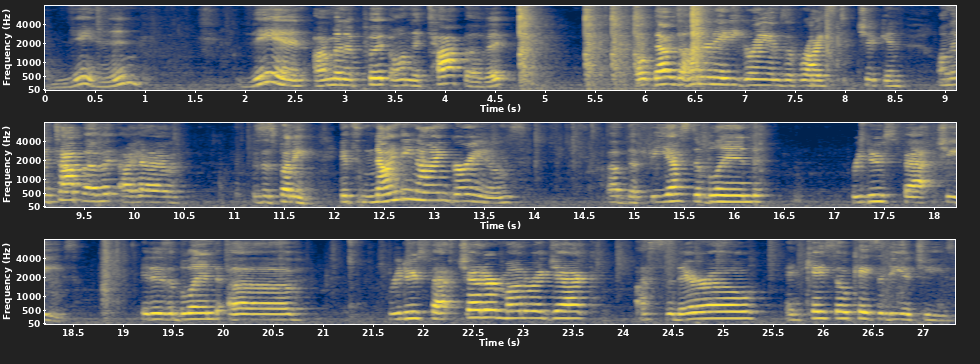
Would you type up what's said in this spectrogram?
And then, then I'm going to put on the top of it, oh, that was 180 grams of riced chicken. On the top of it, I have, this is funny, it's 99 grams of the Fiesta Blend Reduced Fat Cheese. It is a blend of reduced fat cheddar, Monterey Jack, asadero, and queso quesadilla cheese.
